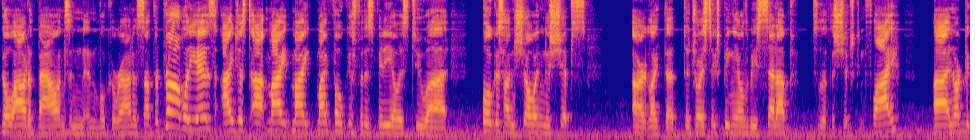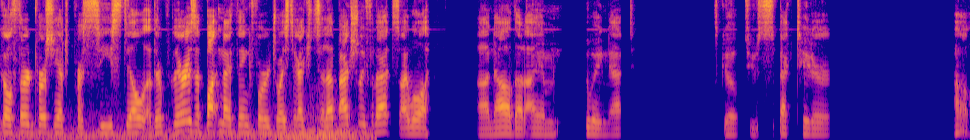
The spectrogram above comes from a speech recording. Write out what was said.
go out of bounds and, and look around and stuff. There probably is. I just uh, my my my focus for this video is to uh, focus on showing the ships, or like the the joysticks being able to be set up so that the ships can fly. Uh, in order to go third person, you have to press C still. There, there is a button, I think, for joystick I can set up actually for that. So I will, uh, now that I am doing that, let's go to spectator. Oh.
